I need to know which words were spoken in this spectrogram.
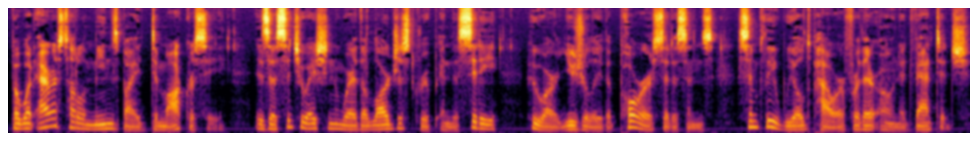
But what Aristotle means by democracy is a situation where the largest group in the city who are usually the poorer citizens, simply wield power for their own advantage.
